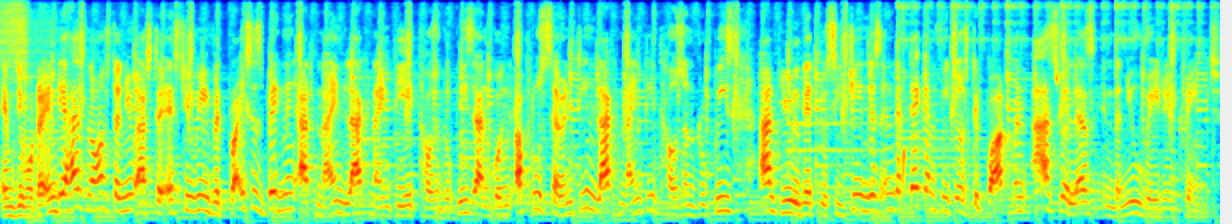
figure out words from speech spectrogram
MG Motor India has launched a new Astor SUV with prices beginning at 9,98,000 rupees and going up to 17,90,000 rupees and you will get to see changes in the tech and features department as well as in the new variant range.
